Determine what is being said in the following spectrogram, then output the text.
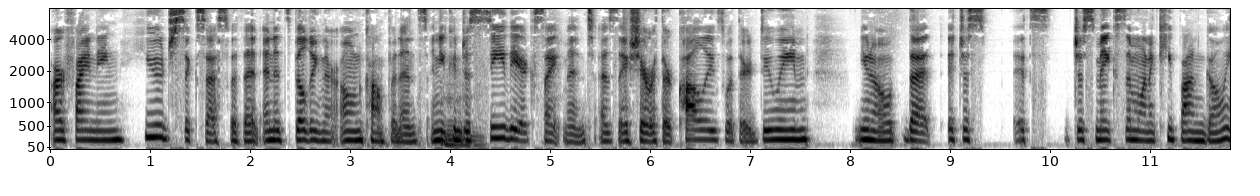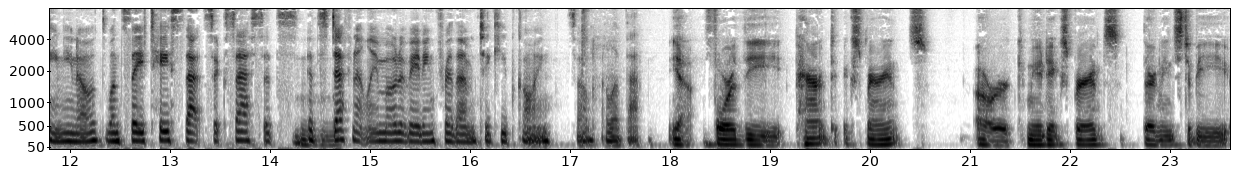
are finding huge success with it and it's building their own confidence and you can just mm. see the excitement as they share with their colleagues what they're doing you know that it just it's just makes them want to keep on going you know once they taste that success it's it's definitely motivating for them to keep going so i love that Yeah, for the parent experience or community experience, there needs to be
